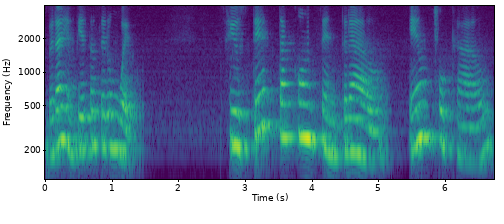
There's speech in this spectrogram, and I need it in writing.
¿verdad? Y empieza a hacer un hueco. Si usted está concentrado, enfocado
